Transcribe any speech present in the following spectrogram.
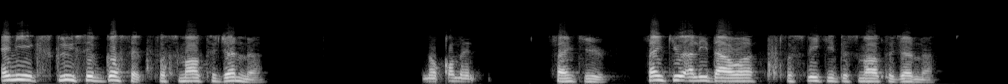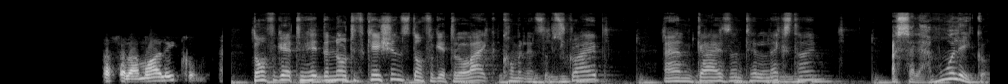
Any exclusive gossip for Smile to Jannah? No comment. Thank you. Thank you, Ali Dawah, for speaking to Smile to Jannah. Assalamu alaikum. Don't forget to hit the notifications, don't forget to like, comment and subscribe. And guys, until next time, Assalamu alaikum.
